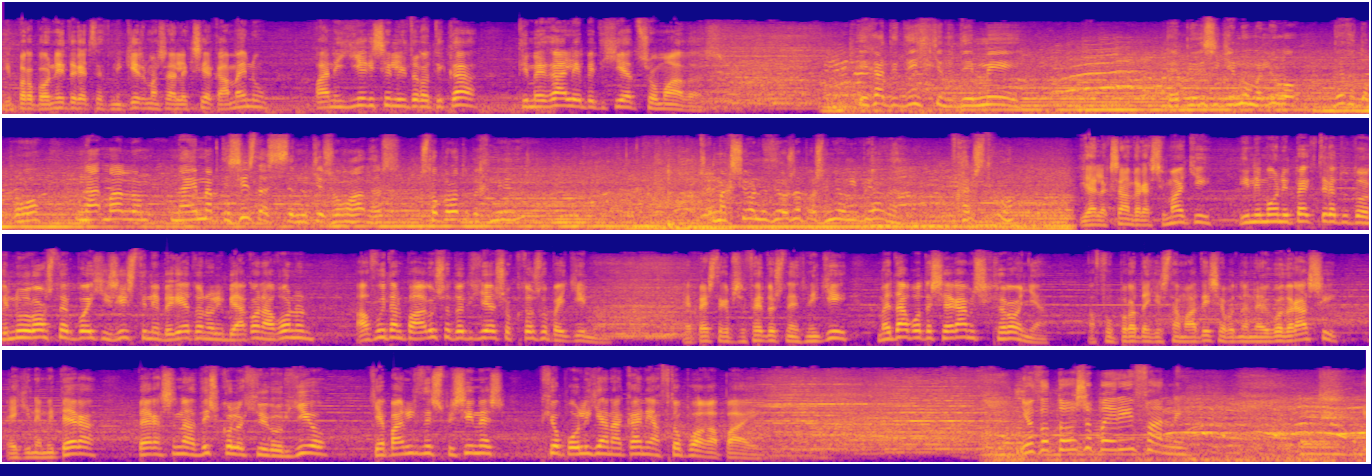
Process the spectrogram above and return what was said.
Η προπονήτρια της εθνικής μας Αλεξία Καμένου πανηγύρισε λυτρωτικά τη μεγάλη επιτυχία της ομάδας. Είχα την τύχη και την τιμή, επειδή συγκινούμε λίγο, δεν θα το πω, να, μάλλον να είμαι από τη σύσταση της εθνικής ομάδας στο πρώτο παιχνίδι. Και με αξιώνει Θεός να πάω σε μια Ολυμπιάδα. Ευχαριστώ. Η Αλεξάνδρα Σιμάκη είναι η μόνη παίκτρια του τωρινού ρόστερ που έχει ζήσει την εμπειρία των Ολυμπιακών Αγώνων αφού ήταν παρούσα το 2008 στο Πεκίνο. Επέστρεψε φέτος στην εθνική μετά από 4,5 χρόνια. Αφού πρώτα είχε σταματήσει από την ενεργό δράση, έγινε μητέρα, πέρασε ένα δύσκολο χειρουργείο και επανήλθε στις πισίνες πιο πολύ για να κάνει αυτό που αγαπάει. Νιώθω τόσο περήφανη.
